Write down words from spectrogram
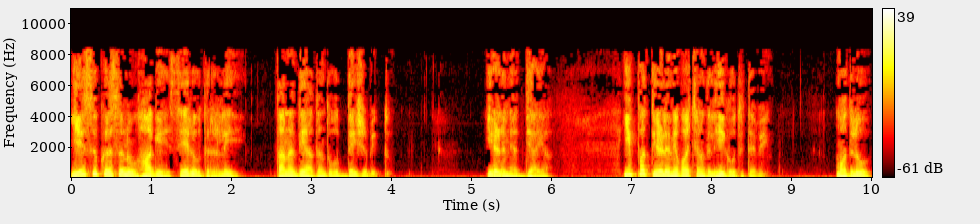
ಯೇಸು ಕ್ರಿಸ್ತನು ಹಾಗೆ ಸೇರುವುದರಲ್ಲಿ ತನ್ನದೇ ಆದಂಥ ಉದ್ದೇಶವಿತ್ತು. ಏಳನೇ ಅಧ್ಯಾಯ, ಇಪ್ಪತ್ತೇಳನೇ ವಚನದಲ್ಲಿ ಹೀಗೆ ಓದುತ್ತೇವೆ. ಮೊದಲು,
